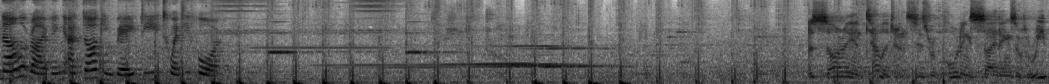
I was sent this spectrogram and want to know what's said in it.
Now arriving at Docking Bay D-24. Asari intelligence is reporting sightings of Reaper.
